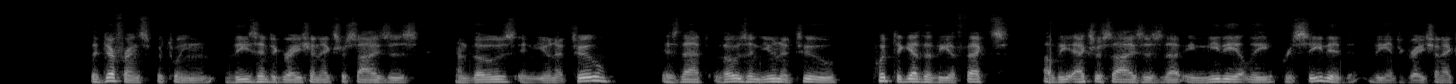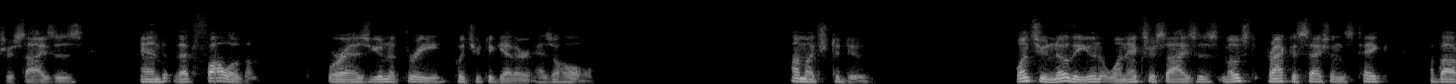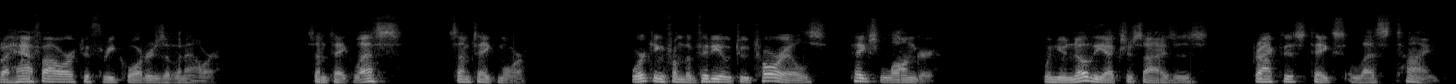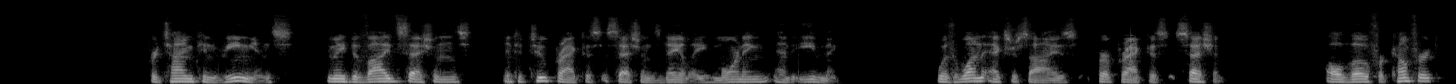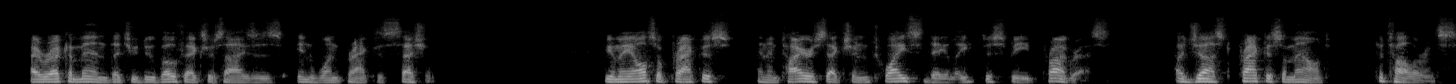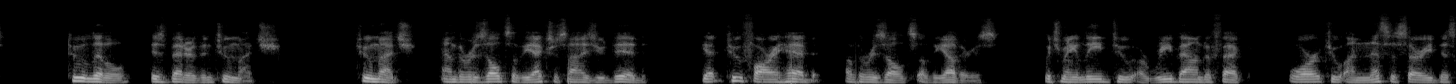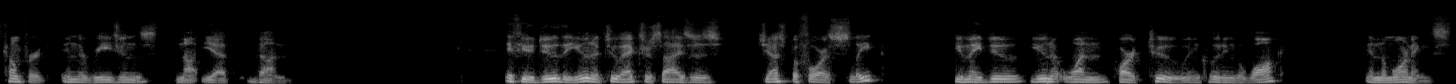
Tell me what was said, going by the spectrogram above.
The difference between these integration exercises and those in Unit 2 is that those in Unit 2 put together the effects of the exercises that immediately preceded the integration exercises and that follow them, whereas Unit 3 puts you together as a whole. How much to do? Once you know the Unit 1 exercises, most practice sessions take about a half hour to three quarters of an hour. Some take less, some take more. Working from the video tutorials takes longer. When you know the exercises, practice takes less time. For time convenience, you may divide sessions into two practice sessions daily, morning and evening, with one exercise per practice session. Although for comfort, I recommend that you do both exercises in one practice session. You may also practice an entire section twice daily to speed progress. Adjust practice amount to tolerance. Too little is better than too much. Too much, and the results of the exercise you did get too far ahead of the results of the others, which may lead to a rebound effect or to unnecessary discomfort in the regions not yet done. If you do the Unit 2 exercises just before sleep, you may do Unit 1, Part 2, including the walk, in the mornings.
